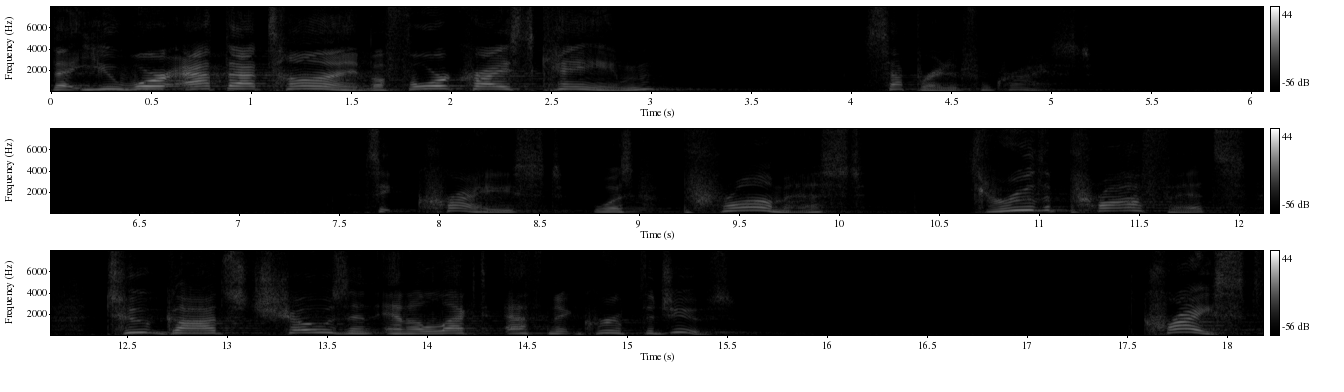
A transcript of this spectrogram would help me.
that you were at that time, before Christ came, separated from Christ. See, Christ was promised through the prophets to God's chosen and elect ethnic group, the Jews. Christ,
